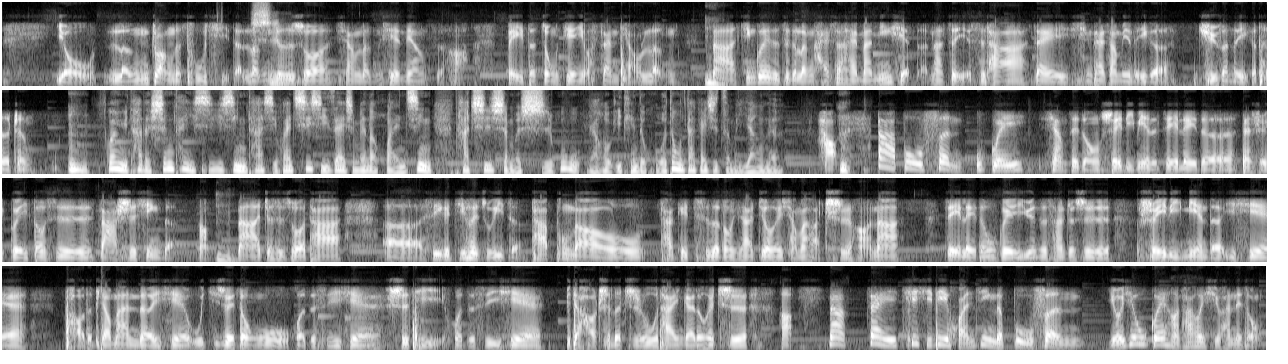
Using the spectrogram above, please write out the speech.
有棱状的凸起的。棱就是说像棱线那样子哈，背的中间有三条棱。那金龟的这个棱还算还蛮明显的，那这也是它在形态上面的一个区分的一个特征。嗯，关于它的生态习性，它喜欢栖息在什么样的环境？它吃什么食物？然后一天的活动大概是怎么样呢？好，嗯、大部分乌龟像这种水里面的这一类的淡水龟都是杂食性的啊，嗯，那就是说它呃是一个机会主义者，它碰到它可以吃的东西，它就会想办法吃哈。那这一类的乌龟，原则上就是水里面的一些跑得比较慢的一些无脊椎动物，或者是一些尸体，或者是一些比较好吃的植物，它应该都会吃啊。那在栖息地环境的部分，有一些乌龟哈，它会喜欢那种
